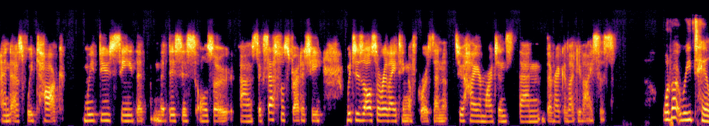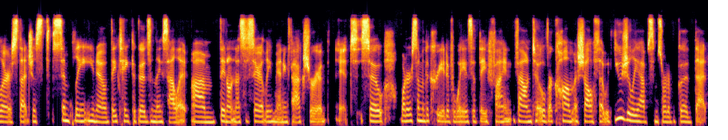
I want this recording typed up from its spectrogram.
and as we talk, we do see that, that this is also a successful strategy, which is also relating, of course, then to higher margins than the regular devices. What about retailers that just simply, you know, they take the goods and they sell it? Um, they don't necessarily manufacture it. So, what are some of the creative ways that they find found to overcome a shelf that would usually have some sort of good that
